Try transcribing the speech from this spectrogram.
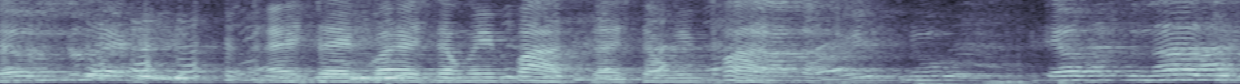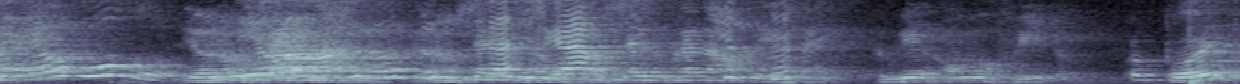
É o Shrek! Esta é, esta é um empate, esta é um empate. Não, não, não. É o personagem. É o burro. Eu não sei, é não. o Eu não sei, Já não. chegámos. Eu sei no canal Disney, que via com o meu filho. Pois,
